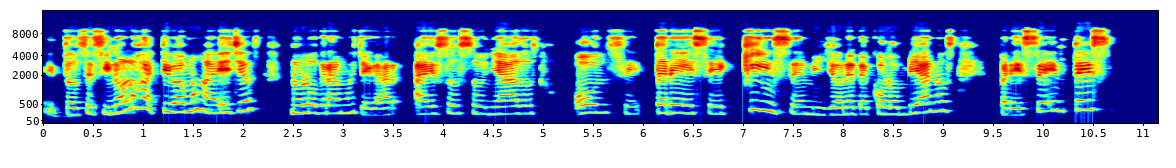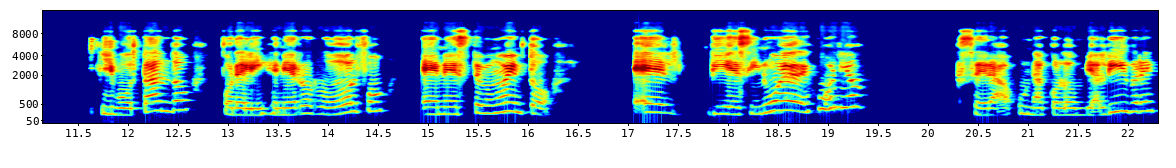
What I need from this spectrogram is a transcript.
Entonces, si no los activamos a ellos, no logramos llegar a esos soñados 11, 13, 15 millones de colombianos presentes y votando por el ingeniero Rodolfo en este momento. El 19 de junio será una Colombia libre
